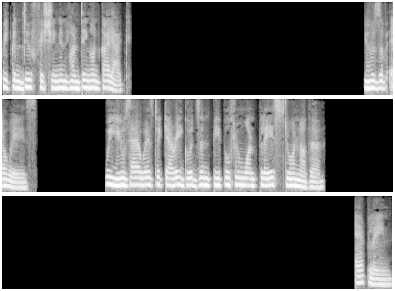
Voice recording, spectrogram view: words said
We can do fishing and hunting on kayak. Use of airways. We use airways to carry goods and people from one place to another. Airplane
